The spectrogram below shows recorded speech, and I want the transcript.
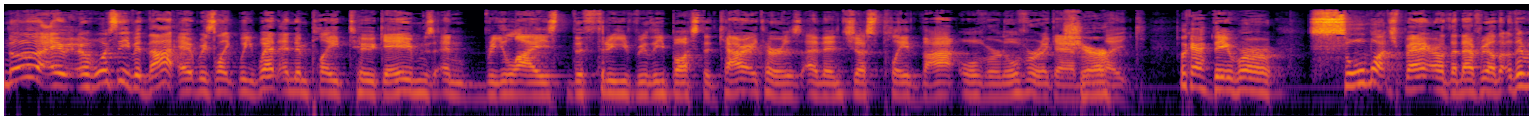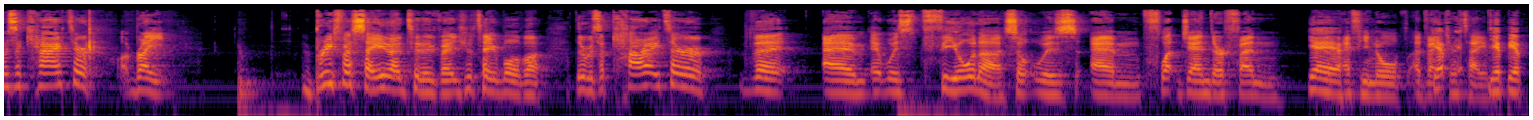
No, no, no it, it wasn't even that. It was like we went in and played two games and realized the three really busted characters, and then just played that over and over again. Sure. Like Okay. they were so much better than every other. There was a character, right? Brief aside into the Adventure Time MOBA. There was a character that um, it was Fiona, so it was um, flip gender Finn. Yeah, yeah. If you know Adventure Yep, Time. yep, yep.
